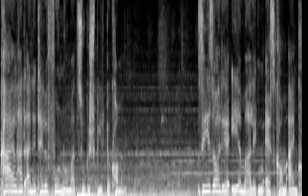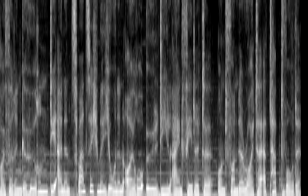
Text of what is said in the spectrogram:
Kyle hat eine Telefonnummer zugespielt bekommen. Sie soll der ehemaligen Eskom-Einkäuferin gehören, die einen 20 Millionen Euro Öldeal einfädelte und von der Reuter ertappt wurde.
